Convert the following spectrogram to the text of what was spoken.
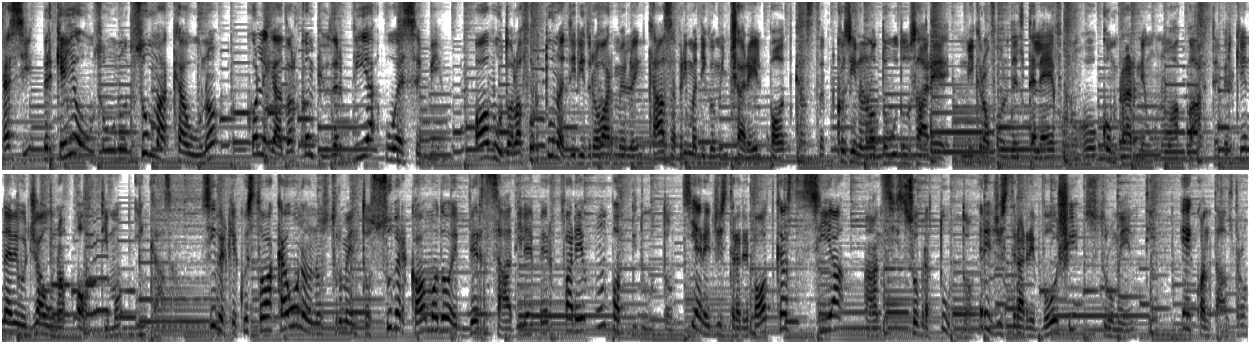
Eh sì, perché io uso uno Zoom H1 collegato al computer via USB. Ho avuto la fortuna di ritrovarmelo in casa prima di cominciare il podcast, così non ho dovuto usare il microfono del telefono o comprarne uno a parte, perché ne avevo già uno ottimo in casa. Sì, perché questo H1 è uno strumento super comodo e versatile per fare un po' di tutto, sia registrare podcast, sia, anzi soprattutto, registrare voci, strumenti e quant'altro.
